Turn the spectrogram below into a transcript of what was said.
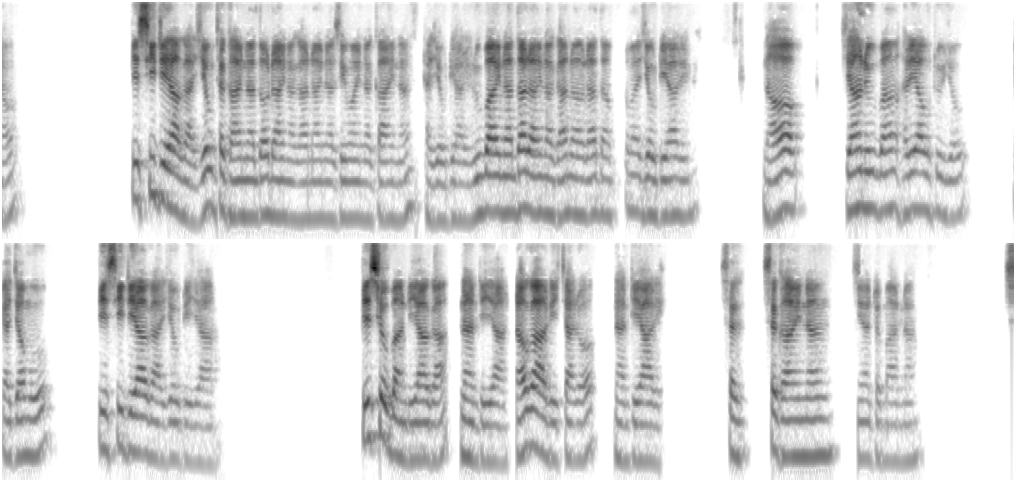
နော်ပစ္စည်းတရားကယုတ်တခါနာသောတိုင်းနာကာနာနာဇေဝိုင်းနာကာနာဒါယုတ်တရားတွေရူပိုင်းနာသတိုင်းနာကာနာရတပမယုတ်တရားတွေနောက်ယံရူပံဟရိယဥတ္တယုတ်အဲကြောင့်မို့ပစ္စည်းတရားကယုတ်တရားပစ္စုပန်တရားကနံတရားနောက်ကတွေကြတော့နံတရားတွေစခိုင်းနံဉာဓမ္မနံစ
